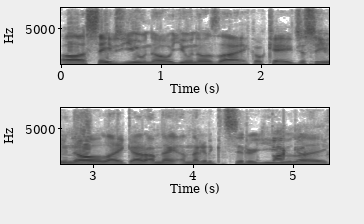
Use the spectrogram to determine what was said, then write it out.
uh saves Yuno Yuno's like okay just so you Yuno. know like I, am not I'm not gonna consider you Baka. like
